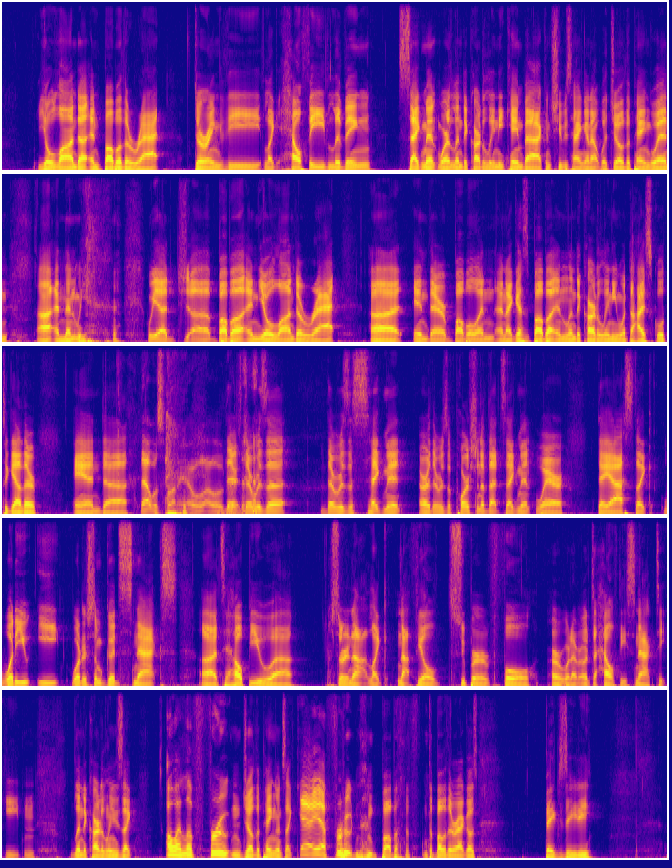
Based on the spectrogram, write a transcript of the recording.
Yolanda and Bubba the rat during the like healthy living segment where Linda Cardellini came back and she was hanging out with Joe the penguin, uh, and then we we had uh, Bubba and Yolanda rat uh, in there. Bubble. And and I guess Bubba and Linda Cardellini went to high school together, and uh, That was funny. I I there there was a there was a segment or there was a portion of that segment where they asked like what do you eat? What are some good snacks uh, to help you uh, sort of not like not feel super full or whatever it's a healthy snack to eat? And linda cardellini's like oh i love fruit. And joe the penguin's like yeah yeah fruit. And then bubba the, the bubba the rat goes big ziti.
